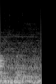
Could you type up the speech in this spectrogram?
office.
